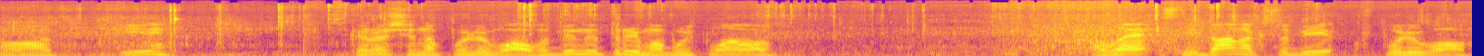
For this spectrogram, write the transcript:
От. І коротше, наполював. Години три, мабуть, плавав. Але сніданок собі вполював.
